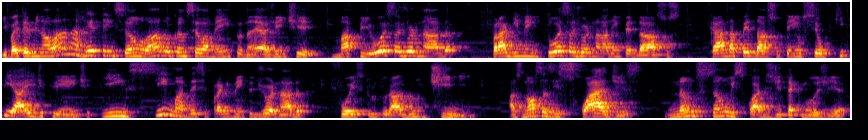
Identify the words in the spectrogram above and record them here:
e vai terminar lá na retenção, lá no cancelamento, né? A gente mapeou essa jornada, fragmentou essa jornada em pedaços, cada pedaço tem o seu KPI de cliente e em cima desse fragmento de jornada foi estruturado um time. As nossas squads não são squads de tecnologia,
